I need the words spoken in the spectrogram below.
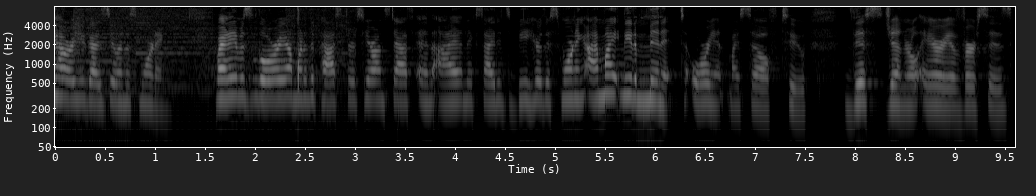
How are you guys doing this morning? My name is Lori. I'm one of the pastors here on staff, and I am excited to be here this morning. I might need a minute to orient myself to this general area versus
